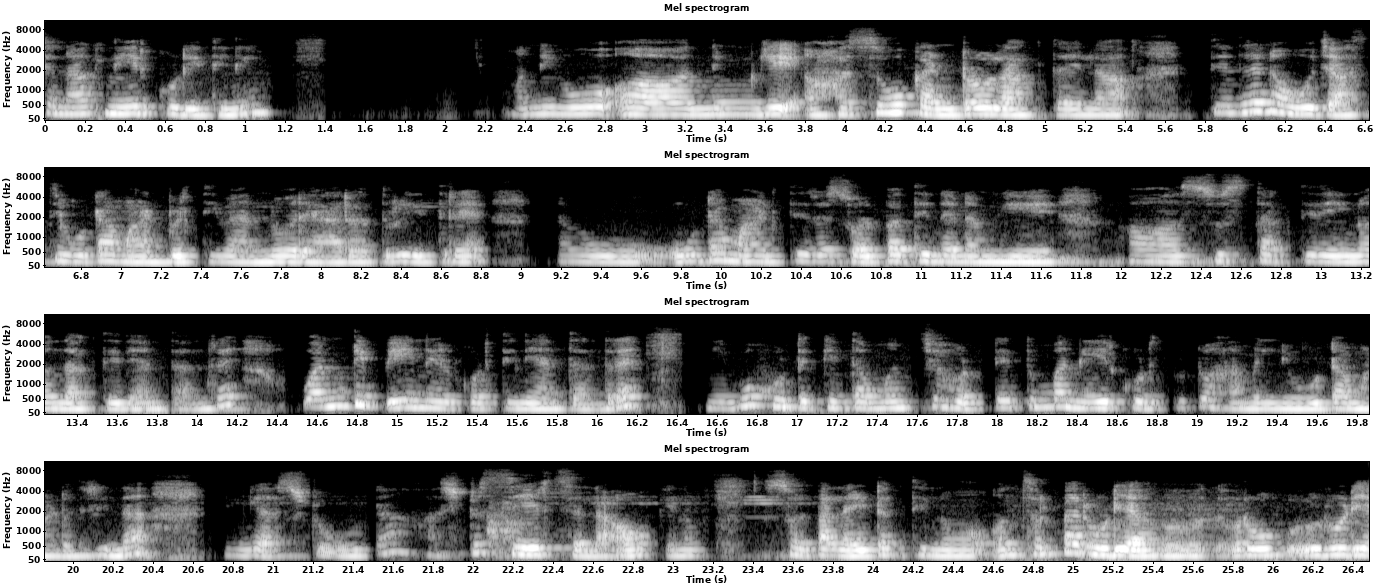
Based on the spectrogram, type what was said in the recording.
ಚೆನ್ನಾಗಿ ನೀರು ಕುಡಿತೀನಿ. ನೀವು ನಿಮಗೆ ಹಸಿವು ಕಂಟ್ರೋಲ್ ಆಗ್ತಾಯಿಲ್ಲ ತಿಂದರೆ ನಾವು ಜಾಸ್ತಿ ಊಟ ಮಾಡಿಬಿಡ್ತೀವಿ ಅನ್ನೋರು ಯಾರಾದರೂ ಇದ್ದರೆ ನಾವು ಊಟ ಮಾಡ್ತಿದ್ರೆ ಸ್ವಲ್ಪ ತಿಂದರೆ ನಮಗೆ ಸುಸ್ತಾಗ್ತಿದೆ ಇನ್ನೊಂದು ಆಗ್ತಿದೆ ಅಂತಂದರೆ ಒನ್ ಟಿಪ್ ಏನು ಹೇಳ್ಕೊಡ್ತೀನಿ ಅಂತಂದರೆ, ನೀವು ಊಟಕ್ಕಿಂತ ಮುಂಚೆ ಹೊಟ್ಟೆ ತುಂಬ ನೀರು ಕುಡಿದ್ಬಿಟ್ಟು ಆಮೇಲೆ ನೀವು ಊಟ ಮಾಡೋದ್ರಿಂದ ನಿಮಗೆ ಅಷ್ಟು ಊಟ ಅಷ್ಟು ಸೇರಿಸಲ್ಲ. ಓಕೆನಾ ಸ್ವಲ್ಪ ಲೈಟಾಗಿ ತಿನ್ನು, ಒಂದು ಸ್ವಲ್ಪ ರೂಢಿ ಆಗೋ ರೂಢಿ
